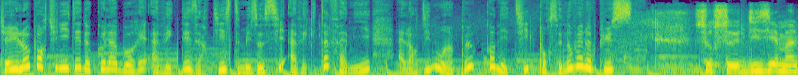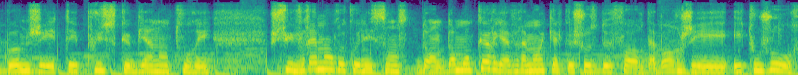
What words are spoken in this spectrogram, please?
tu as eu l'opportunité de collaborer avec des artistes, mais aussi avec ta famille. Alors dis-nous un peu, qu'en est-il pour ce nouvel opus? Sur ce dixième album, j'ai été plus que bien entourée je suis vraiment reconnaissante. Dans, dans, mon cœur, il y a vraiment quelque chose de fort. D'abord, j'ai et toujours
